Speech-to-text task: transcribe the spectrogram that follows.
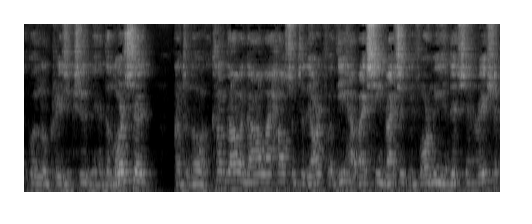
I go a little crazy, excuse me. And the Lord said unto Noah, Come thou and thou thy house into the ark, for thee have I seen righteous before me in this generation.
